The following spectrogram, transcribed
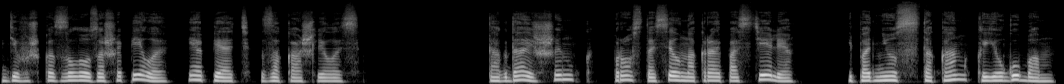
Девушка зло зашипела и опять закашлялась. Тогда Ишинг просто сел на край постели и поднес стакан к ее губам.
